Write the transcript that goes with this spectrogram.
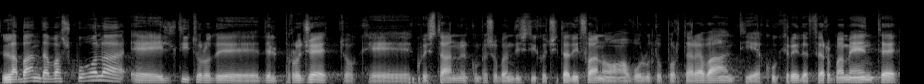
La banda va a scuola è il titolo de, del progetto che quest'anno il complesso bandistico Città di Fano ha voluto portare avanti e a cui crede fermamente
